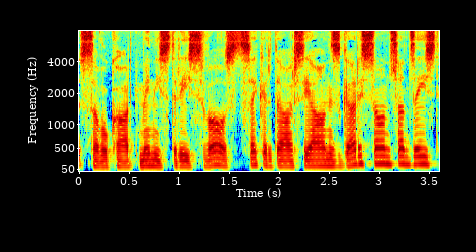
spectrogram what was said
Savukārt ministrijas valsts sekretārs Jānis Garisons atzīst,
